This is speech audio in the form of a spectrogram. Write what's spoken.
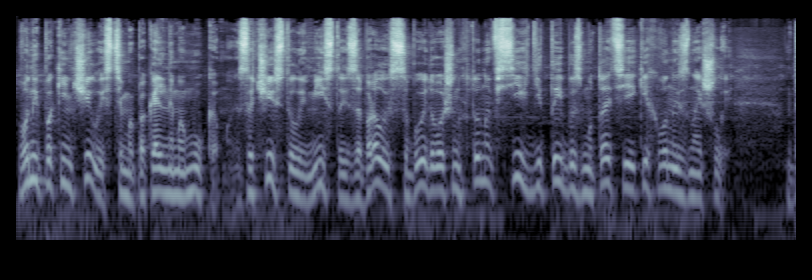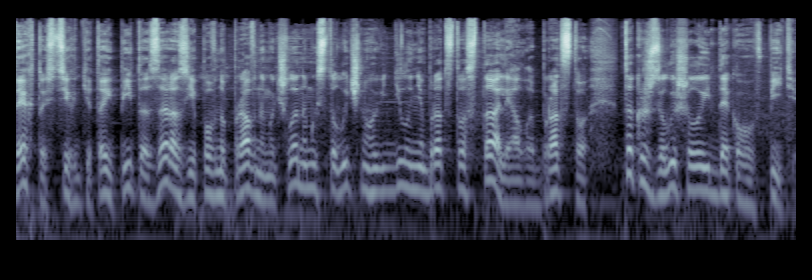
Вони покінчили з цими пекельними муками, зачистили місто і забрали з собою до Вашингтона всіх дітей без мутацій, яких вони знайшли. Дехто з цих дітей Піта зараз є повноправними членами столичного відділення братства Сталі, але братство також залишило й декого в піті.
